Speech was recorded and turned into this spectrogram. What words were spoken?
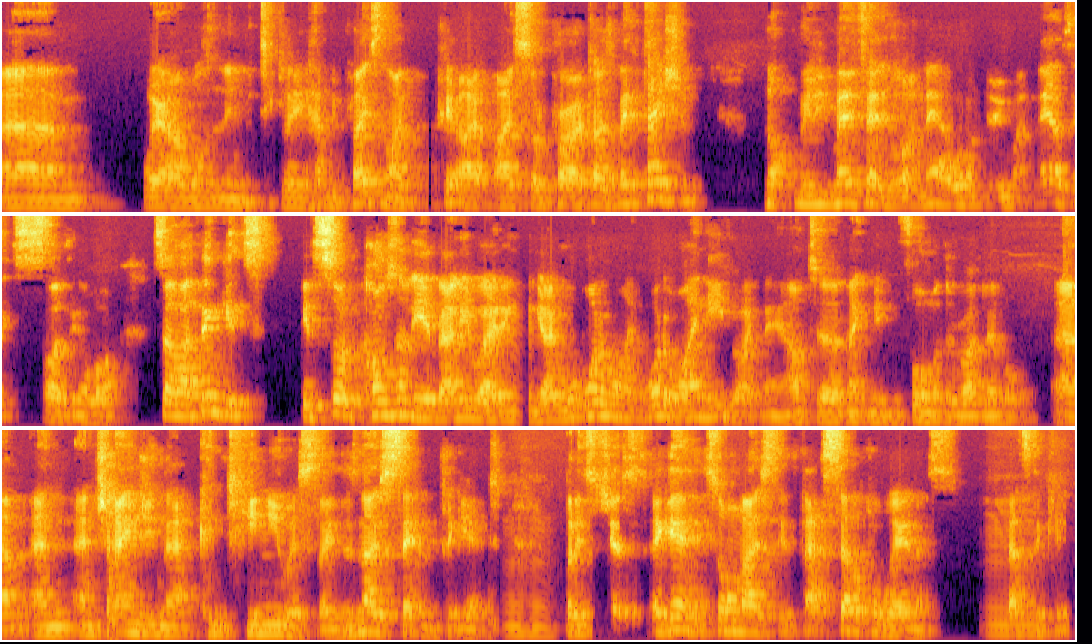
um, where I wasn't in a particularly happy place, and I, I, I sort of prioritized meditation. Not really meditating a lot now. What I'm doing right now is exercising a lot. So I think it's it's sort of constantly evaluating and going, well, what do I what do I need right now to make me perform at the right level, um, and and changing that continuously. There's no set and forget, mm-hmm. but it's just again, it's almost it's that self awareness. Mm-hmm. That's the key.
